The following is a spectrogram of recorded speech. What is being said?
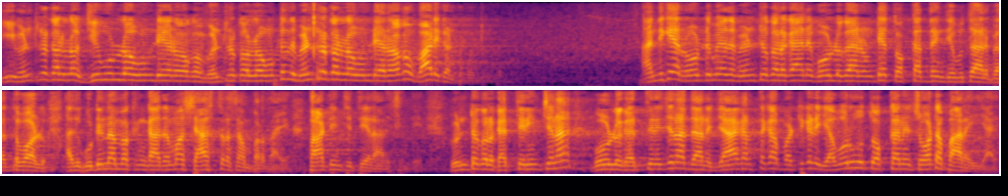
ఈ వెంట్రుకల్లో జీవుల్లో ఉండే రోగం వెంట్రుకల్లో ఉంటుంది వెంట్రుకల్లో ఉండే రోగం వాడికి అంటుకుంటుంది అందుకే రోడ్డు మీద వెంట్రుకలు కానీ గోళ్ళు కానీ ఉంటే తొక్కద్దని చెబుతారు పెద్దవాళ్ళు. అది గుడ్డి నమ్మకం కాదమ్మా శాస్త్ర సంప్రదాయం. పాటించి తీరాల్సిందే. వెంట్రుకలు కత్తిరించినా గోళ్ళు కత్తిరించినా దాన్ని జాగ్రత్తగా పట్టుకెళ్ళి ఎవరూ తొక్కని చోట పారేయాలి.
